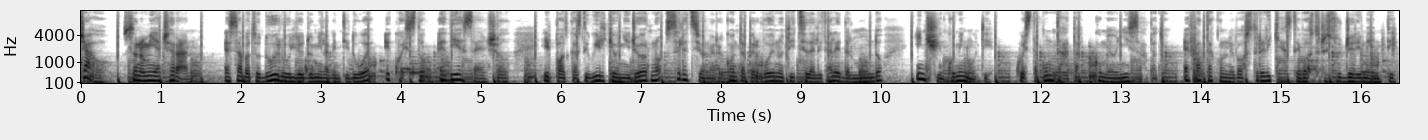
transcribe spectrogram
Ciao, sono Mia Ceran. È sabato 2 luglio 2022 e questo è The Essential, il podcast di Will che ogni giorno seleziona e racconta per voi notizie dall'Italia e dal mondo in 5 minuti. Questa puntata, come ogni sabato, è fatta con le vostre richieste e i vostri suggerimenti.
